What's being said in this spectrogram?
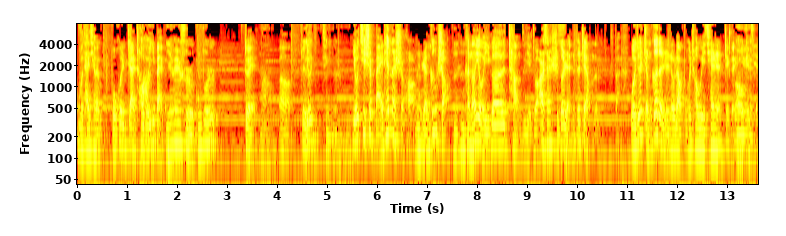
舞台前面不会站超过一百个人。因为是工作日对，啊，嗯，尤这个挺那什么的。尤其是白天的时候，嗯人更少，嗯可能有一个场子也就二三十个人的这样的，是吧？我觉得整个的人流量不会超过一千人。这个音乐节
